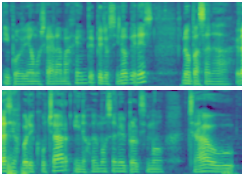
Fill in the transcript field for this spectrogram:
y podríamos llegar a más gente, pero si no querés, no pasa nada. Gracias por escuchar y nos vemos en el próximo. Chao.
